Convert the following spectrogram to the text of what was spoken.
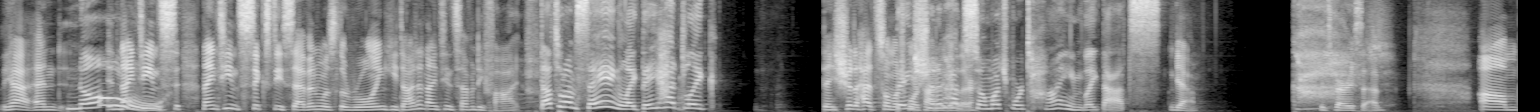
Yeah. And No. In 19, 1967 was the ruling. He died in 1975. That's what I'm saying. Like they had like They should have had so much they more should time have together. had so much more time. Like that's yeah, God. it's very sad. Um,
